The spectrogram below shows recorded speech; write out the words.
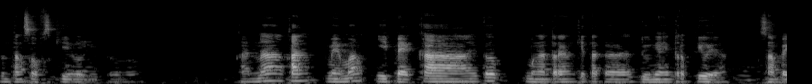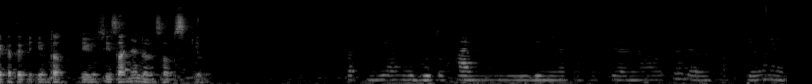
tentang soft skill Oke. gitu karena kan memang IPK itu mengantarkan kita ke dunia interview ya Ya. sampai ke titik interview sisanya adalah soft skill yang dibutuhkan di dunia profesional itu adalah soft skillnya ya.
